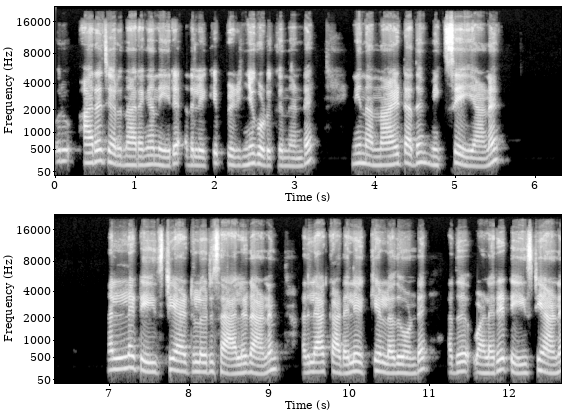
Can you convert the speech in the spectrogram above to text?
ഒരു അര ചെറുനാരങ്ങ നീര് അതിലേക്ക് പിഴിഞ്ഞു കൊടുക്കുന്നുണ്ട്. ഇനി നന്നായിട്ട് അത് മിക്സ് ചെയ്യാണ്. നല്ല ടേസ്റ്റി ആയിട്ടുള്ള ഒരു സാലഡാണ് അതിൽ ആ കടലയൊക്കെ ഉള്ളത് കൊണ്ട് അത് വളരെ ടേസ്റ്റിയാണ്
